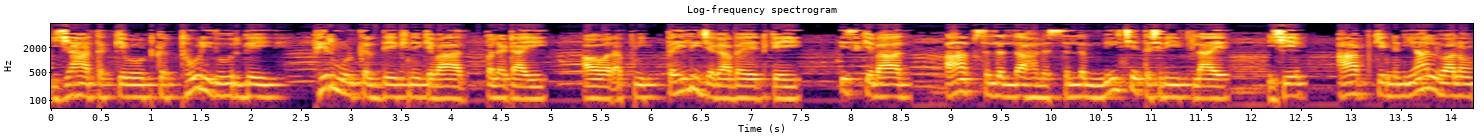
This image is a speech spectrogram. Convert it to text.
یہاں تک کہ وہ اٹھ کر تھوڑی دور گئی، پھر مڑ کر دیکھنے کے بعد پلٹ آئی اور اپنی پہلی جگہ بیٹھ گئی۔ اس کے بعد آپ صلی اللہ علیہ وسلم نیچے تشریف لائے۔ یہ آپ کے ننیال والوں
